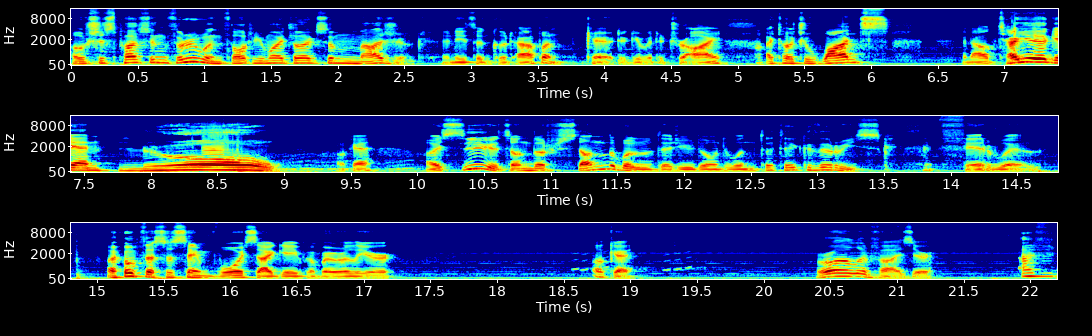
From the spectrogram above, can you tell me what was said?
I was just passing through and thought you might like some magic. Anything could happen. Care to give it a try? I told you once, and I'll tell you again, no! Okay. I see it's understandable that you don't want to take the risk. Farewell. I hope that's the same voice I gave him earlier. Okay. Royal Advisor. I've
